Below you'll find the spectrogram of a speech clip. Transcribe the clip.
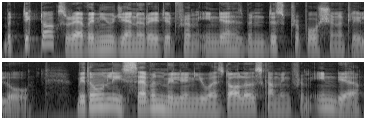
But TikTok's revenue generated from India has been disproportionately low, with only 7 million US dollars coming from India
